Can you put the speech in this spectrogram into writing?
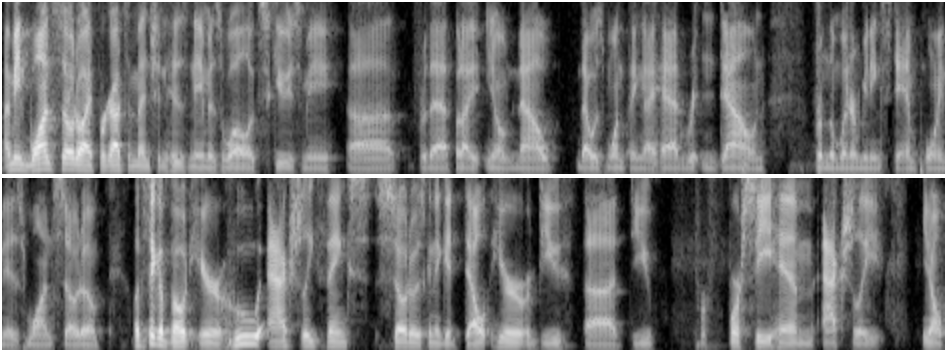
I mean, Juan Soto, I forgot to mention his name as well. Excuse me uh, for that. But I, you know, now that was one thing I had written down from the winter meeting standpoint is Juan Soto. Let's take a vote here. Who actually thinks Soto is going to get dealt here, or do you uh, do you foresee him actually? You know,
